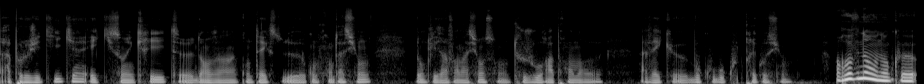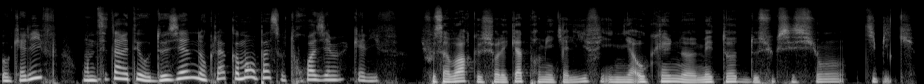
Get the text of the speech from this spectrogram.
apologétiques et qui sont écrites dans un contexte de confrontation. Donc les informations sont toujours à prendre avec beaucoup, beaucoup de précautions. Revenons donc euh, au calife. On s'est arrêté au deuxième, donc là, comment on passe au troisième calife? Il faut savoir que sur les quatre premiers califes, il n'y a aucune méthode de succession typique.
